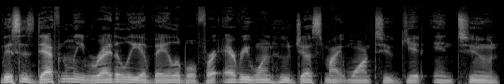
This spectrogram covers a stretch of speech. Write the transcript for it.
this is definitely readily available for everyone who just might want to get in tune.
